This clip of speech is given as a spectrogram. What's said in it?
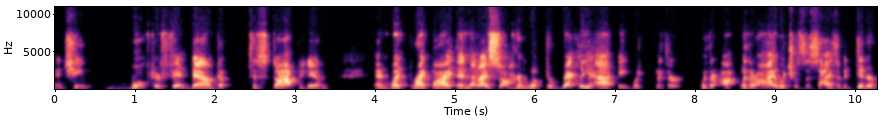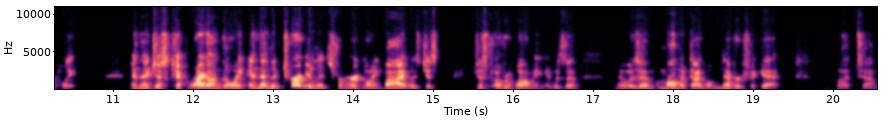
And she moved her fin down to, to stop him and went right by. And then I saw her look directly at me with, with her with her with her eye, which was the size of a dinner plate. and then just kept right on going. And then the turbulence from her going by was just just overwhelming. It was a it was a moment I will never forget. But um,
